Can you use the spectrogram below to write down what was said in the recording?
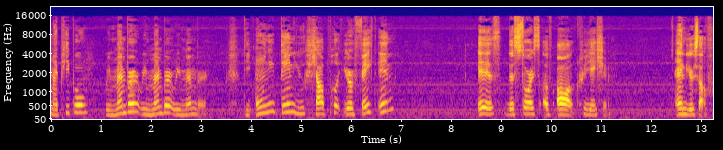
My people, remember, remember, remember. The only thing you shall put your faith in is the source of all creation and yourself.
